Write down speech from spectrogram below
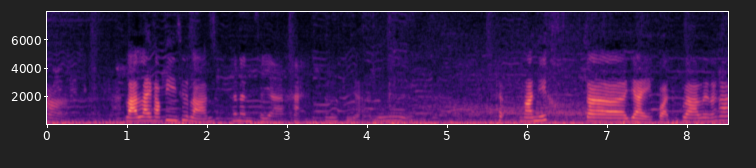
ค่ะ ร้านอะไรครับพี่ชื่อร้านธนัญชยาค่ะชื่อเสียนี่ร้านนี้จะใหญ่กว่าทุกร้านเลยนะคะ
